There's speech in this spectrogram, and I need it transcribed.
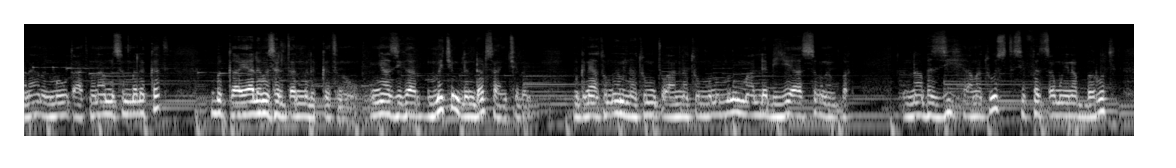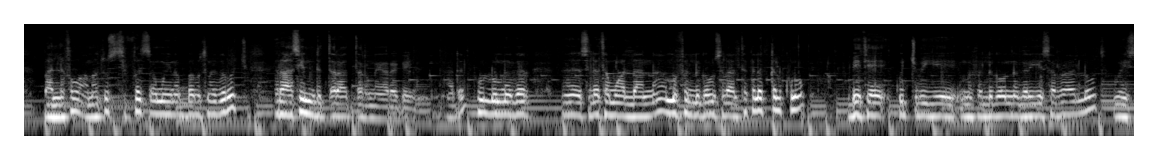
ምናምን መውጣት ምናምን ስመለከት በቃ ያለመሰልጠን ምልክት ነው። እኛ እዚህ ጋር መቼም ልንደርስ አንችልም። ምክንያቱም እምነቱም ጨዋነቱም ምኑም ምኑም አለ ብዬ አስብ ነበር እና በዚህ አመት ውስጥ ሲፈጸሙ የነበሩት ባለፈው አመት ውስጥ ሲፈጸሙ የነበሩት ነገሮች ራሴን እንድጠራጠር ነው ያደረገኝ አይደል? ሁሉም ነገር ስለተሟላና የምፈልገውን ስላልተከለከልኩ ነው። ቤቴ ቁጭ ብዬ የምፈልገውን ነገር እየሰራ ያለሁት ወይስ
